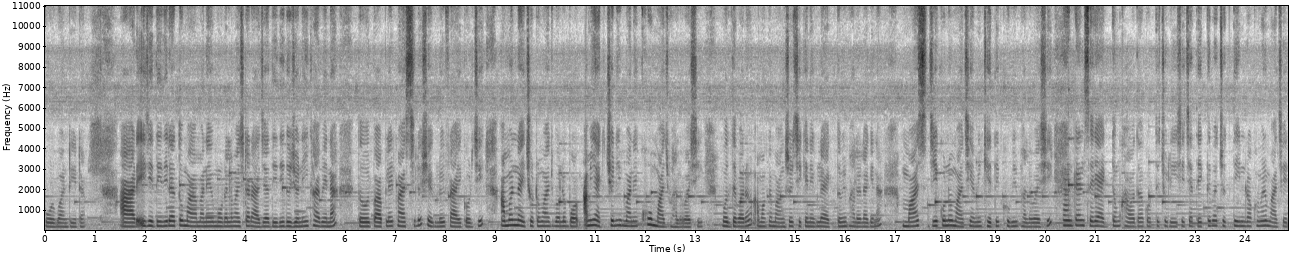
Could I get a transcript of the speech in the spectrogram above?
পরবো আন্টি এটা। আর এই যে দিদিরা তো মা মানে মোরালা মাছটা রাজা, দিদি দুজনেই খাবে না। তো ওই পাপলেট মাছ ছিল, সেগুলোই ফ্রাই করছি। আমার নাই ছোট মাছ বলো আমি অ্যাকচুয়ালি মানে খুব মাছ ভালোবাসি। বলতে পারো, আমাকে মাংস চিকেন এগুলো একদমই ভালো লাগে না। মাছ যে কোনো মাছই আমি খেতে খুবই ভালোবাসি। স্নান ট্যান সেরে একদম খাওয়া দাওয়া করতে চলে এসেছি আর দেখতে পাচ্ছ তিন রকমের মাছের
